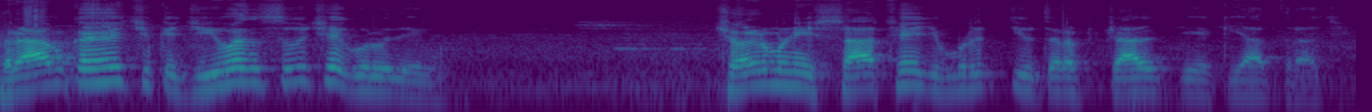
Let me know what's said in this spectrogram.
રામ કહે છે કે જીવન શું છે ગુરુદેવ? જન્મની સાથે જ મૃત્યુ તરફ ચાલતી એક યાત્રા છે.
